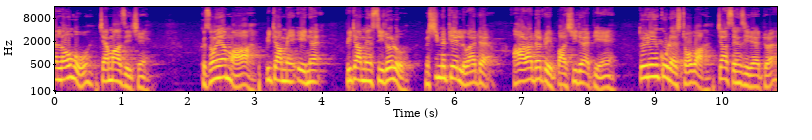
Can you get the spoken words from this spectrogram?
နှလုံးကိုကျန်းမာစေခြင်းကစွန်းရမှာဗီတာမင် A နဲ့ဗီတာမင် C တို့လိုမရှိမဖြစ်လိုအပ်တဲ့အာဟာရဓာတ်တွေပါရှိတဲ့အပြင် သွေးရင်းကိုလက်စထရောပါကျဆင်းစေတဲ့အတွက်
